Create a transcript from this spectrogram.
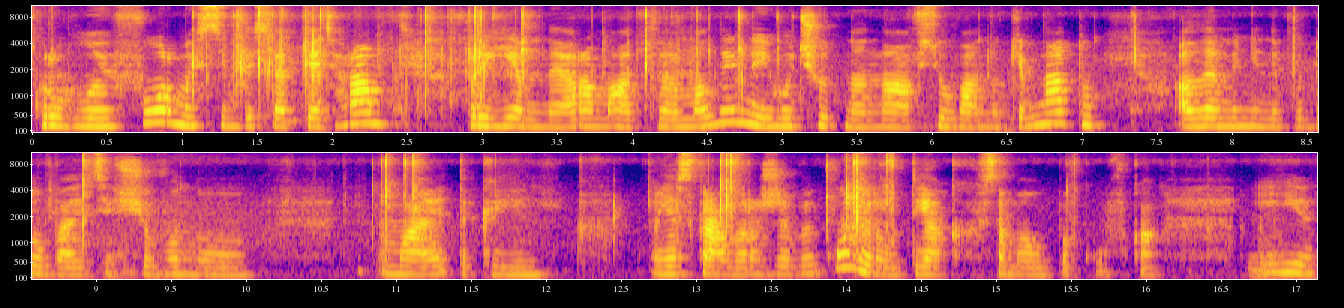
круглої форми, 75 грам. Приємний аромат малини, його чутно на всю ванну кімнату, але мені не подобається, що воно має такий яскраво рожевий колір, от як сама упаковка. І е,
